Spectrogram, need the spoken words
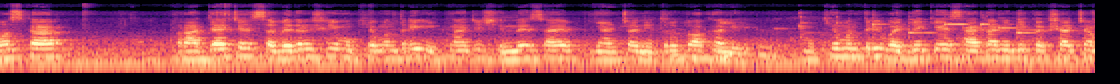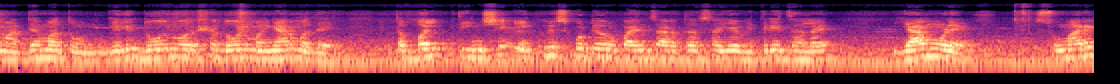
नमस्कार. राज्याचे संवेदनशील मुख्यमंत्री एकनाथजी शिंदे साहेब यांच्या नेतृत्वाखाली मुख्यमंत्री वैद्यकीय सहायता निधी कक्षाच्या माध्यमातून गेली दोन वर्ष दोन महिन्यांमध्ये तब्बल तीनशे एकवीस कोटी रुपयांचं अर्थसहाय्य वितरित झालंय. यामुळे सुमारे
